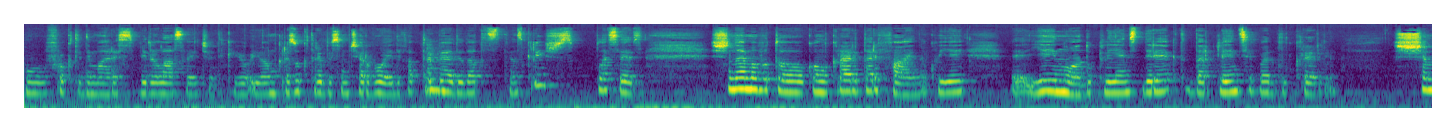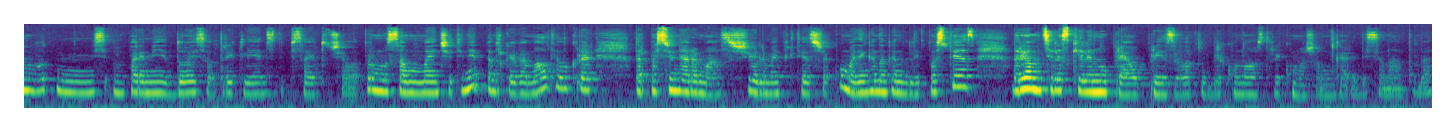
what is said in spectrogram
cu fructe de mare să vi le las aici. Adică eu, eu am crezut că trebuie să-mi cer voie. De fapt, trebuia deodată să te înscrii și să plasezi. Și noi am avut o conlucrare tare faină cu ei. Ei nu aduc clienți direct, dar clienții văd lucrările. Și am avut, mi se- îmi pare mie, doi sau trei clienți de pe site-ul acela. Pe urmă s-am mai încetinit pentru că aveam alte lucrări, dar pasiunea a rămas și eu le mai pictez și acum, din când în când le postez, dar eu am înțeles că ele nu prea au priză la publicul nostru, e cum așa mâncare desenată, da?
